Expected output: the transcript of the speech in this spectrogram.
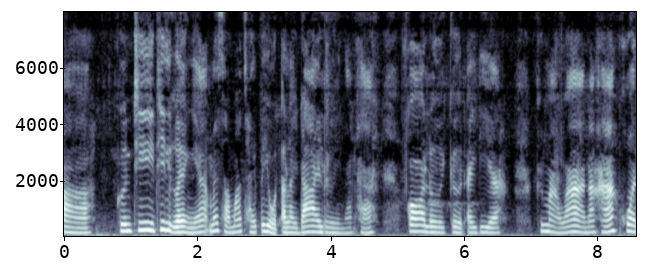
อ่า พื้นที่ที่เหลืออย่างเงี้ยไม่สามารถใช้ประโยชน์อะไรได้เลยนะคะ ก็เลยเกิดไอเดียขึ้นมาว่านะคะ ควร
